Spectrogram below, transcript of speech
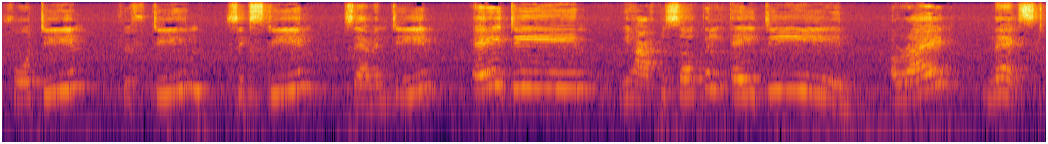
fourteen, fifteen, sixteen, seventeen, eighteen. We have to circle 18. Alright? Next.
